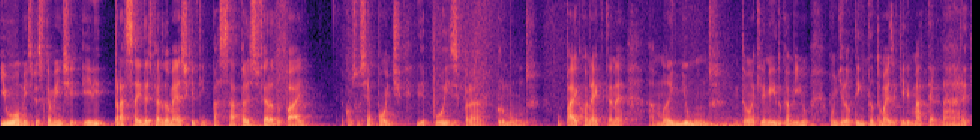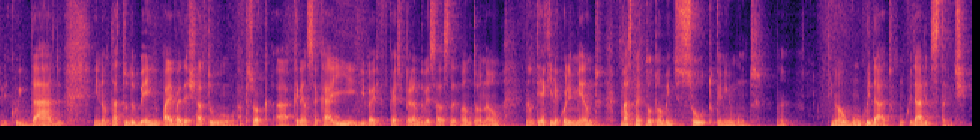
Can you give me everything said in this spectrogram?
E o homem especificamente, ele para sair da esfera doméstica, ele tem que passar pela esfera do pai, é como se fosse a ponte, e depois ir para o mundo. O pai conecta, né, a mãe e o mundo. Então aquele meio do caminho onde não tem tanto mais aquele maternar, aquele cuidado e não tá tudo bem, o pai vai deixar tu, a pessoa, a criança cair e vai ficar esperando ver se ela se levanta ou não. Não tem aquele acolhimento, mas não é totalmente solto que nem o mundo, né? Tem algum cuidado, um cuidado distante.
